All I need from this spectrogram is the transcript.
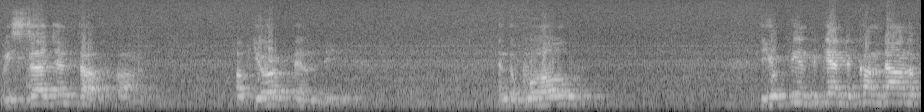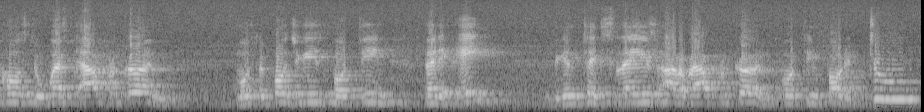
resurgence of, uh, of Europe in the, in the world. The Europeans began to come down the coast of West Africa and most of the Portuguese, 1438, began to take slaves out of Africa in 1442.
